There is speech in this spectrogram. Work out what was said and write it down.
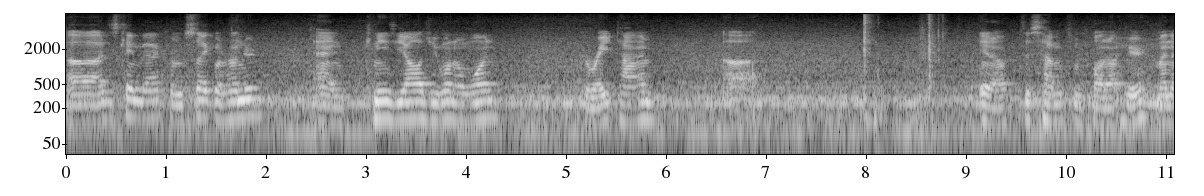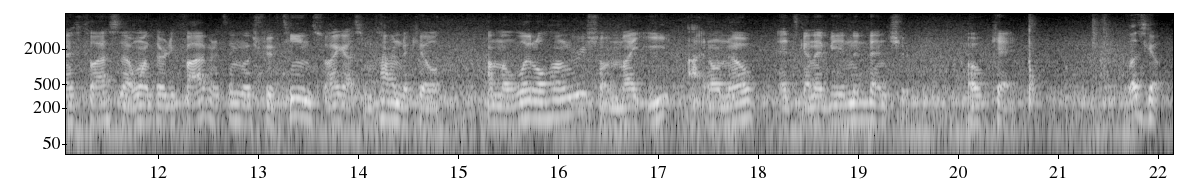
Uh, I just came back from Psych 100 and Kinesiology 101. Great time. Uh, you know, just having some fun out here. My next class is at 1:35 and it's English 15, so I got some time to kill. I'm a little hungry, so I might eat. I don't know. It's gonna be an adventure. Okay, let's go.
